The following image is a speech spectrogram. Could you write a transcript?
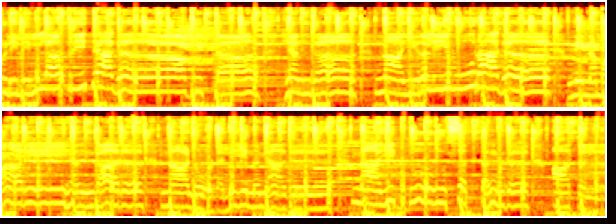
ಉಳಿಲಿಲ್ಲ ಪ್ರೀತ್ಯಾಗ, ಬಿಟ್ಟ ಹೆಂಗ? ನಾ ಇರಲಿ ಊರಾಗ, ನಿನ್ನ ಮಾರಿ ಹೆಂಗಾರ, ನಾ ನೋಡಲಿ ಮ್ಯಾಗ. ನಾ ಇದ್ದು ಸತ್ತಂಗ, ಆತಲ್ಲ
